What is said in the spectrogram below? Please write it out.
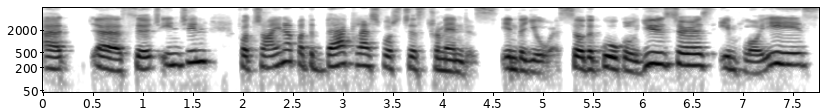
uh, uh, search engine for China, but the backlash was just tremendous in the US. So the Google users, employees,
